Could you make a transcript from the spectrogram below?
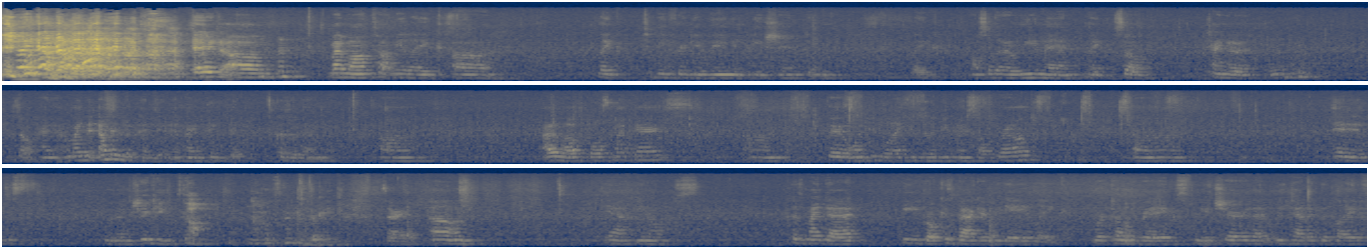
and um, my mom taught me like uh, like to be forgiving and patient and like also that I need a man. Like so, kind of. So kind I'm, I'm independent, and I think that it's because of them. Um, I love both my parents. Um, they're the only people I can really be myself around. Um, and it just, Ooh, I'm shaking, stop. Okay, Sorry. Um, yeah, you know, because my dad, he broke his back every day, like, worked on the rigs, made sure that we had a good life.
